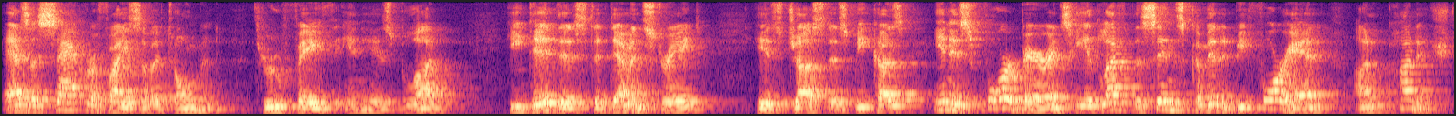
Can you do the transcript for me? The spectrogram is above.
as a sacrifice of atonement through faith in his blood. He did this to demonstrate his justice because in his forbearance he had left the sins committed beforehand unpunished.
